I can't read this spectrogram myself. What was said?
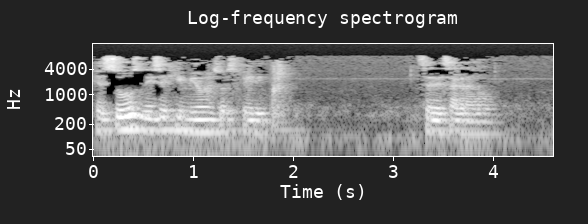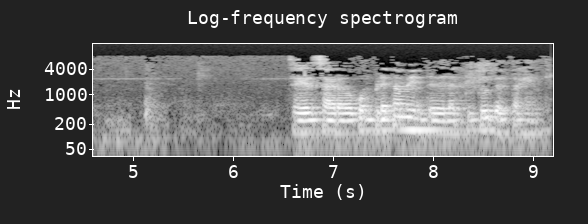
Jesús dice gimió en su espíritu, se desagradó, se desagradó completamente de la actitud de esta gente.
